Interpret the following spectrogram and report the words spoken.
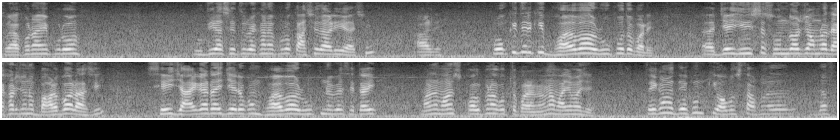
তো এখন আমি পুরো উদিয়া সেতুর এখানে পুরো কাছে দাঁড়িয়ে আছি। আর প্রকৃতির কি ভয়াবহ রূপ হতে পারে? যেই জিনিসটা সৌন্দর্য আমরা দেখার জন্য বারবার আসি, সেই জায়গাটায় যে এরকম ভয়াবহ রূপ নেবে সেটাই মানে মানুষ কল্পনা করতে পারে না না মাঝে মাঝে? তো এখানে দেখুন কি অবস্থা, আপনারা জাস্ট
